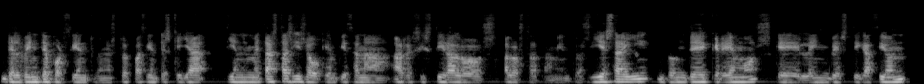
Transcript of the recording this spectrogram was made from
del 20% en estos pacientes que ya tienen metástasis o que empiezan a, resistir a los, a los tratamientos. Y es ahí donde creemos que la investigación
